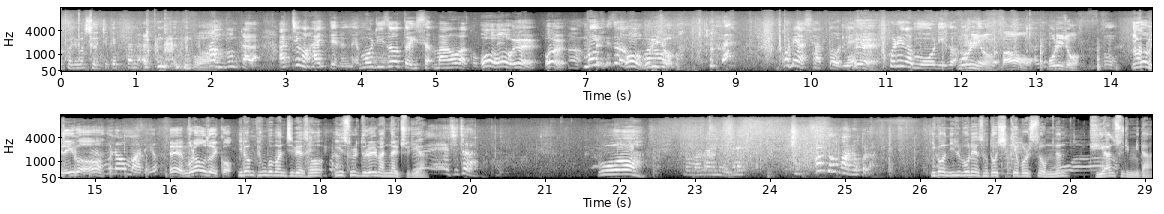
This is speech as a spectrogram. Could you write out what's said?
ここにも焼酎がいっぱい並んでるの半分からあっちも入ってるんで森蔵と伊佐真央はここ 어, 예. 어. うん森蔵 어, 머리죠. これは砂糖ね、ええこれが森蔵 머리죠. 마오. 머리죠. うん 이겁니다, 이거. 村尾もあるよ 예, 무라우도 있고. 이런 평범한 집에서 이 술들을 만날 줄이야. 네, 에, 진짜다. 우와. 飲まないのよね砂糖もあるほら 이건 일본에서도 쉽게 볼 수 없는 귀한 술입니다.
